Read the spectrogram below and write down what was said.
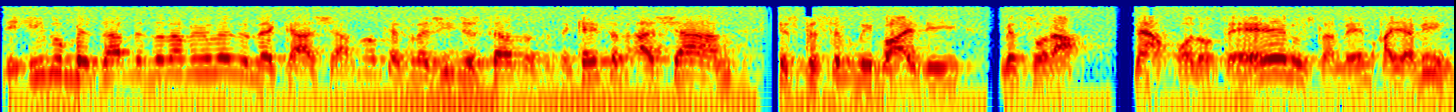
The ilu bezav asham. Okay, so she just tells us that the case of asham is specifically by the mitzorah. Now, olotehen ushlamim chayavim.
